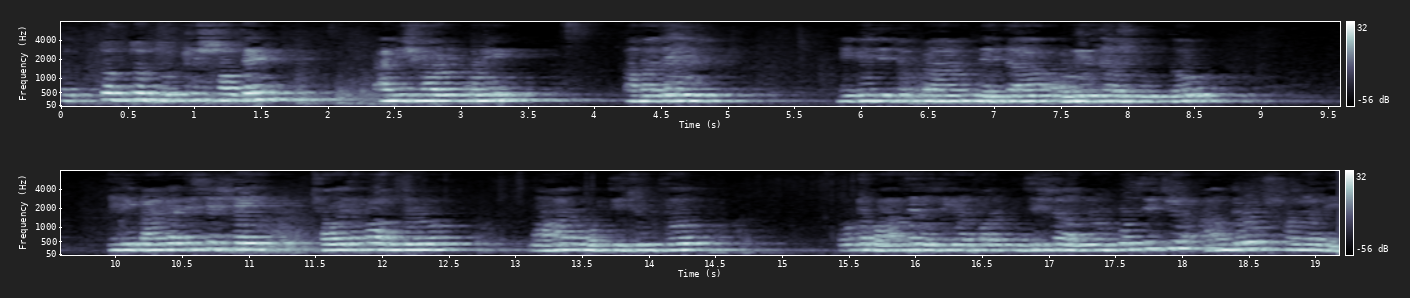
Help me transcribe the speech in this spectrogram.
অত্যন্ত দুঃখের সাথে আমি স্মরণ করি আমাদের নিবেদিত প্রাণ নেতা অনিল দাশগুপ্ত তিনি বাংলাদেশের সেই ছয় দফা আন্দোলন মহান মুক্তিযুদ্ধ ভারতের অধিকার পর প্রতিষ্ঠা আন্দোলন প্রতিটি আন্দোলন সংগ্রামে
